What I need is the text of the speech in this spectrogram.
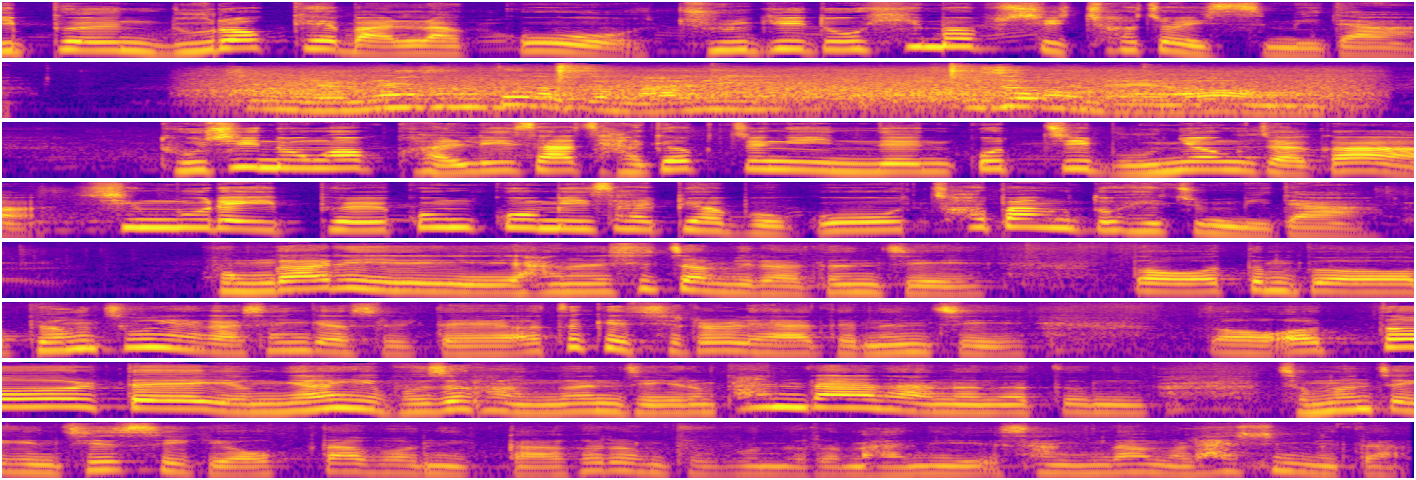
잎은 누렇게 말랐고 줄기도 힘없이 처져 있습니다. 지금 영양 상태가 좀 많이 부족하네요. 도시농업관리사 자격증이 있는 꽃집 운영자가 식물의 잎을 꼼꼼히 살펴보고 처방도 해줍니다. 분갈이 하는 시점이라든지 또 어떤 뭐 병충해가 생겼을 때 어떻게 치료를 해야 되는지 또 어떨 때 영양이 부족한 건지 이런 판단하는 어떤 전문적인 지식이 없다 보니까 그런 부분으로 많이 상담을 하십니다.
